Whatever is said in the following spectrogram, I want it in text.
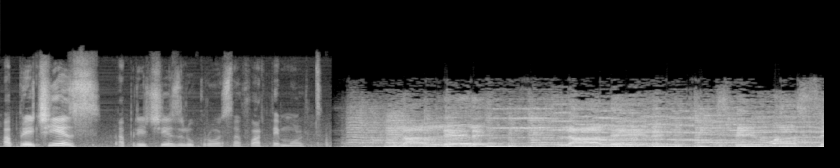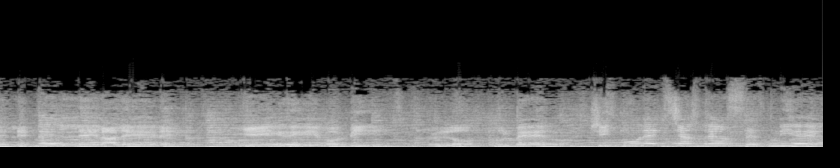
Apreciez, apreciez lucrul ăsta foarte mult. La lele, mele la lele, ei îi vorbiți în locul meu și spuneți ce-aș vrea să spun eu.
